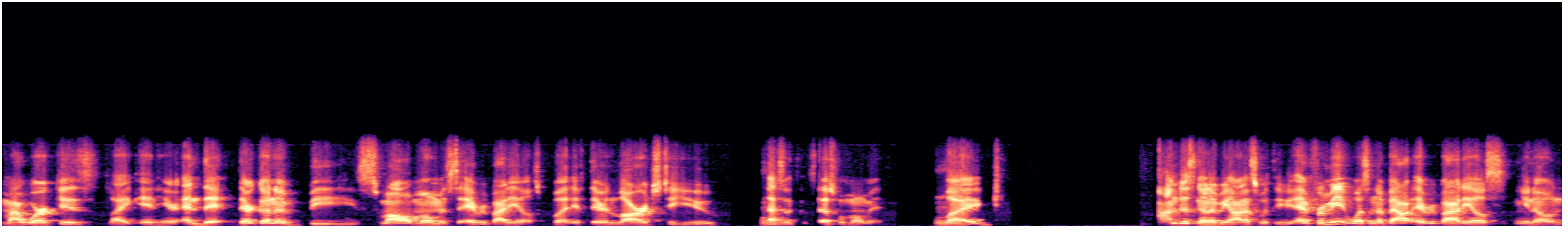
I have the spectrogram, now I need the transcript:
my work is like in here, and they they're gonna be small moments to everybody else, but if they're large to you, mm-hmm. that's a mm-hmm. successful moment. Mm-hmm. Like I'm just gonna be honest with you. And for me, it wasn't about everybody else, you know,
